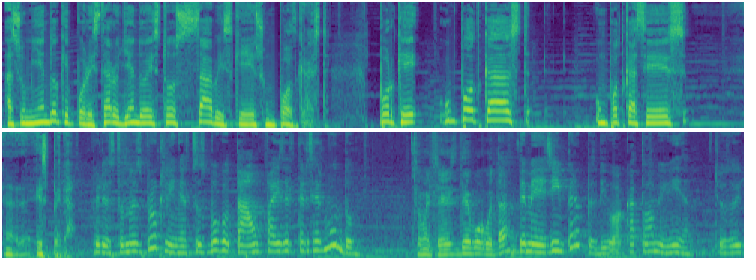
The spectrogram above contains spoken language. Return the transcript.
Asumiendo que por estar oyendo esto sabes que es un podcast. Porque un podcast, un podcast es... eh, espera. Pero esto no es Brooklyn, esto es Bogotá, un país del tercer mundo. ¿Su merced es de Bogotá? De Medellín, pero pues vivo acá toda mi vida. Yo soy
